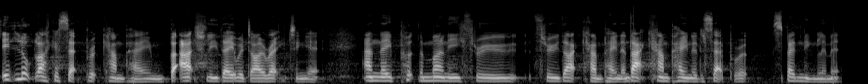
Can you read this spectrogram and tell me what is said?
it looked like a separate campaign, but actually they were directing it. And they put the money through, through that campaign, and that campaign had a separate spending limit.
